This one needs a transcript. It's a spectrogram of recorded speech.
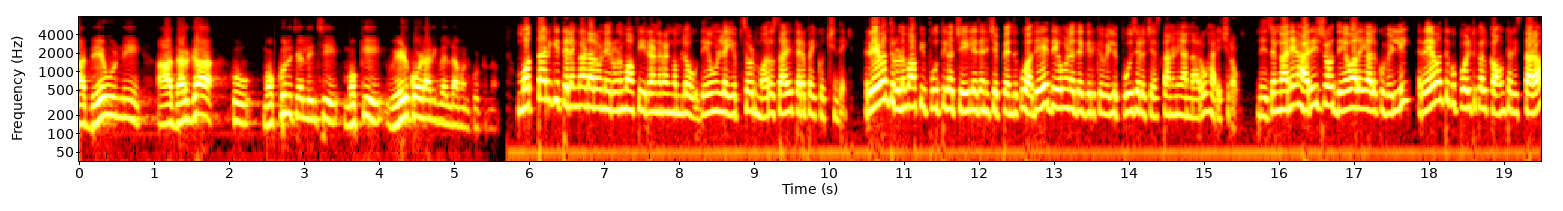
ఆ దేవుణ్ణి ఆ దర్గా కు మొక్కులు చెల్లించి మొక్కి వేడుకోవడానికి వెళ్దాం అనుకుంటున్నాం. మొత్తానికి తెలంగాణలోని రుణమాఫీ రణరంగంలో దేవుళ్ళ ఎపిసోడ్ మరోసారి తెరపైకొచ్చింది. రేవంత్ రుణమాఫీ పూర్తిగా చేయలేదని చెప్పేందుకు అదే దేవుళ్ళ దగ్గరికి వెళ్ళి పూజలు చేస్తానని అన్నారు హరీష్ రావు. నిజంగానే హరీష్ రావు దేవాలయాలకు వెళ్ళి రేవంత్కు పొలిటికల్ కౌంటర్ ఇస్తారా?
